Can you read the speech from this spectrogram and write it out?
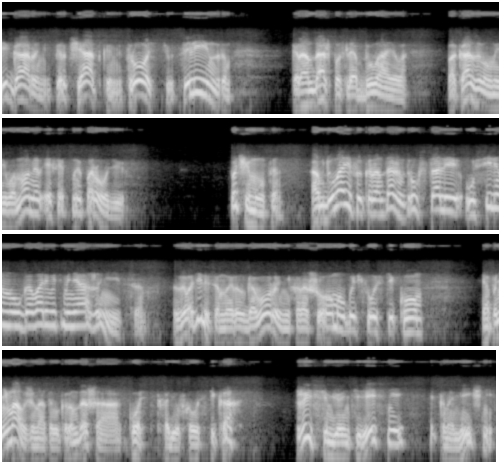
сигарами, перчатками, тростью, цилиндром. Карандаш после Абдулаева показывал на его номер эффектную пародию. Почему-то Абдулаев и Карандаш вдруг стали усиленно уговаривать меня жениться. Заводили со мной разговоры, нехорошо, мол, быть холостяком – я понимал женатого карандаша, а Кость ходил в холостяках. Жить с семьей интересней, экономичней.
